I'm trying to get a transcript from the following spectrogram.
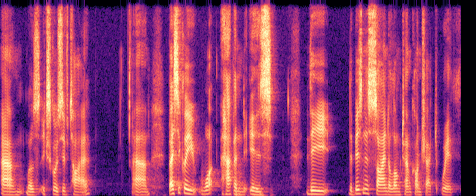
um, was exclusive tire, um, basically what happened is the the business signed a long term contract with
